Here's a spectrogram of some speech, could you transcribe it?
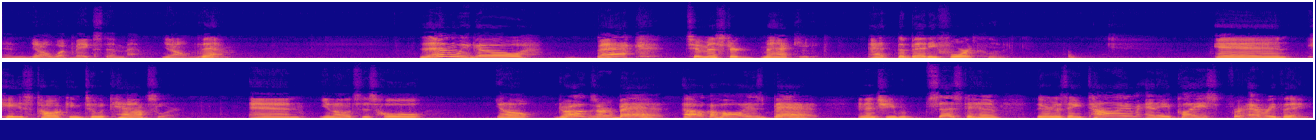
and you know what makes them, you know, them. Then we go back to Mr. Mackey at the Betty Ford Clinic. And he's talking to a counselor. And, you know, it's this whole, you know, drugs are bad, alcohol is bad. And then she says to him, there is a time and a place for everything.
